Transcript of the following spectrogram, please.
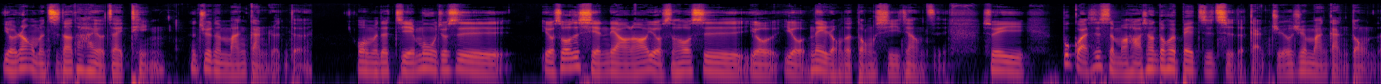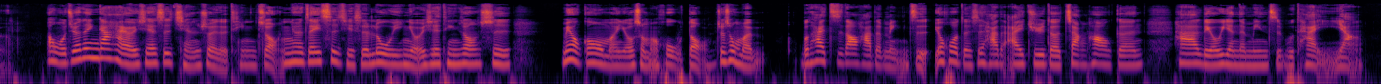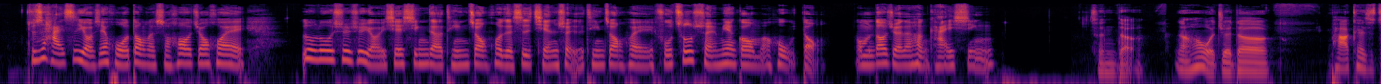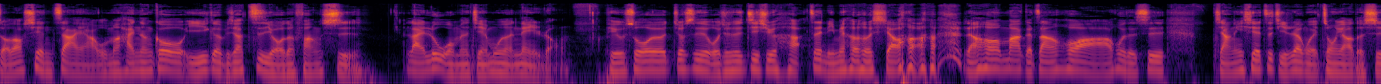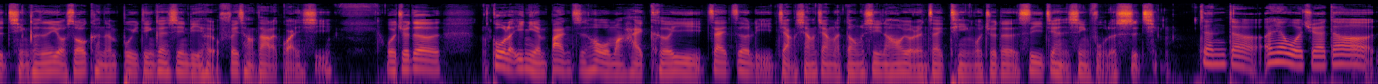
有让我们知道他还有在听，就觉得蛮感人的。我们的节目就是有时候是闲聊，然后有时候是有有内容的东西这样子，所以不管是什么，好像都会被支持的感觉，我觉得蛮感动的。哦，我觉得应该还有一些是潜水的听众，因为这一次其实录音有一些听众是。没有跟我们有什么互动，就是我们不太知道他的名字，又或者是他的 IG 的账号跟他留言的名字不太一样，就是还是有些活动的时候，就会陆陆续续有一些新的听众或者是潜水的听众会浮出水面跟我们互动，我们都觉得很开心，真的。然后我觉得 Podcast 走到现在啊，我们还能够以一个比较自由的方式。来录我们节目的内容，比如说，就是我就是继续哈在里面呵呵笑啊，然后骂个脏话啊，或者是讲一些自己认为重要的事情，可是有时候可能不一定跟心理有非常大的关系。我觉得过了一年半之后，我们还可以在这里讲想讲的东西，然后有人在听，我觉得是一件很幸福的事情。真的，而且我觉得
